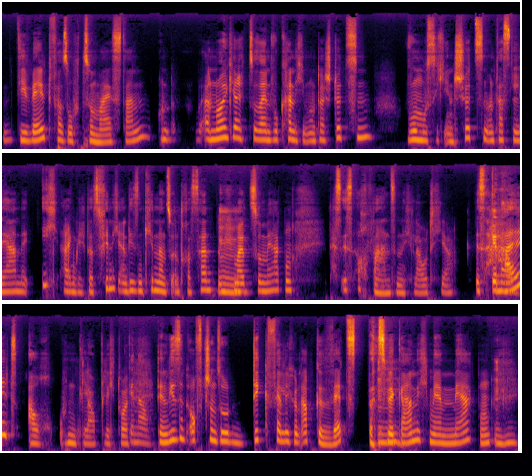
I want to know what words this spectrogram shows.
die Welt versucht zu meistern und neugierig zu sein, wo kann ich ihn unterstützen, wo muss ich ihn schützen und was lerne ich eigentlich. Das finde ich an diesen Kindern so interessant, nämlich mhm. mal zu merken, das ist auch wahnsinnig laut hier ist genau. halt auch unglaublich toll. Genau. Denn wir sind oft schon so dickfällig und abgewetzt, dass mhm. wir gar nicht mehr merken, mhm.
